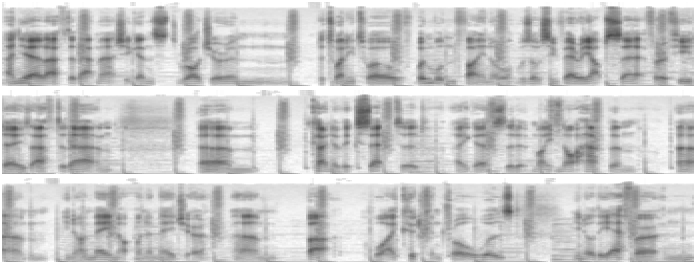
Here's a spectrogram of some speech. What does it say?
and yeah, after that match against Roger in the 2012 Wimbledon final, was obviously very upset for a few days after that, and um, kind of accepted, I guess, that it might not happen. Um, you know, I may not win a major, um, but what I could control was, you know, the effort and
